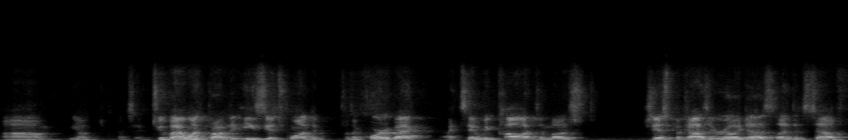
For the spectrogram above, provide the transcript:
Um, you know, like I said, two by one is probably the easiest one to, for the quarterback. I'd say we call it the most just because it really does lend itself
